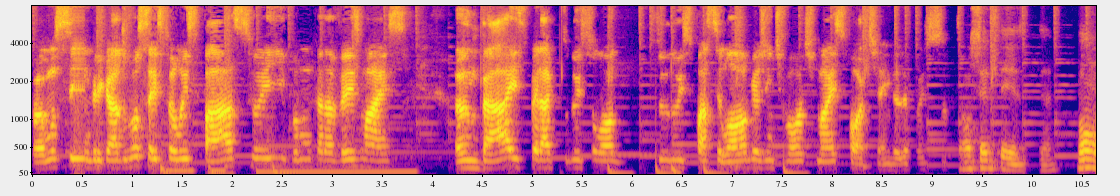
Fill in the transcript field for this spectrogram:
Vamos sim, obrigado vocês pelo espaço e vamos cada vez mais andar e esperar que tudo isso logo, tudo isso passe logo e a gente volte mais forte ainda depois disso. Com certeza. Bom,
